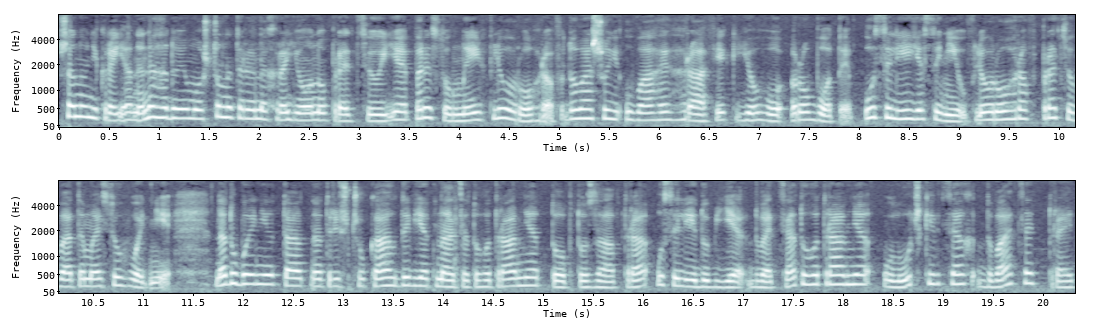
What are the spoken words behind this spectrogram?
Шановні краяни, нагадуємо, що на теренах району працює пересувний флюорограф. До вашої уваги графік його роботи. У селі Ясенів флюорограф працюватиме сьогодні. На Дубині та на Тріщуках 19 травня, тобто завтра, у селі Дуб'є 20 травня, у Лучківцях 23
